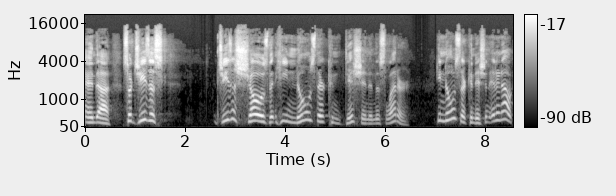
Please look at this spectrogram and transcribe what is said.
And uh, so, Jesus Jesus shows that he knows their condition in this letter. He knows their condition in and out.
